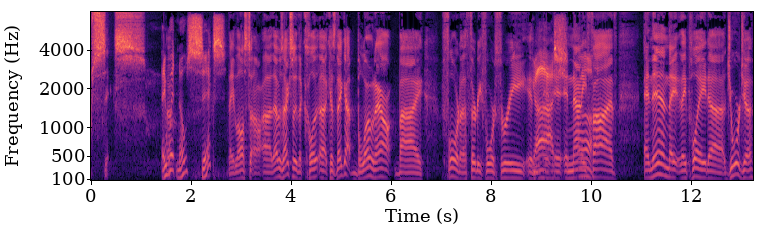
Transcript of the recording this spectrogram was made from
06. They went no six. They lost uh, that was actually the because they got blown out by Florida 34-3 in, in, in 95. And then they, they played uh, Georgia.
